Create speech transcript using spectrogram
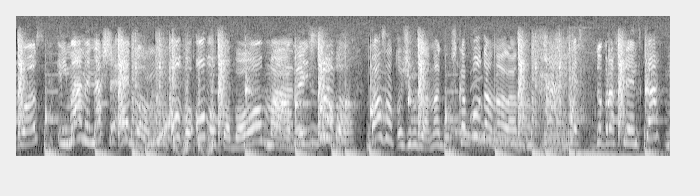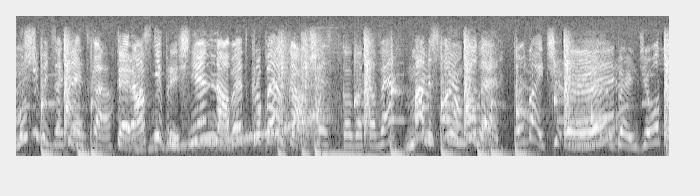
głos i mamy nasze ego! Owo, owocowo, ma być zdrowo! Baza to źródlana górska woda nalana. Wkrętka? Musi być zakrętka! Teraz nie pryśnie nawet kropelka! Wszystko gotowe? Mamy swoją wodę! Dodajcie e, będzie łote!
